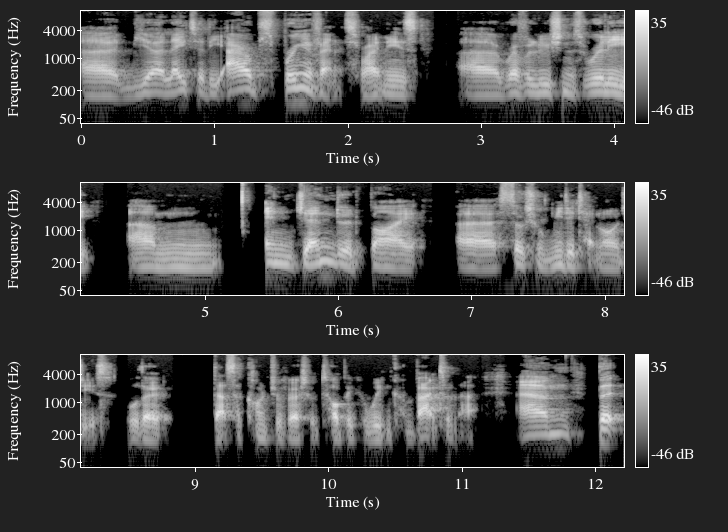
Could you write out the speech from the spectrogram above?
uh, a year later the Arab Spring events. Right, these uh, revolutions really um, engendered by uh, social media technologies, although that's a controversial topic and we can come back to that. Um, but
